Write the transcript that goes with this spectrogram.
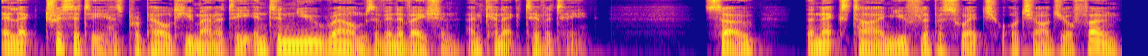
electricity has propelled humanity into new realms of innovation and connectivity. So, the next time you flip a switch or charge your phone,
